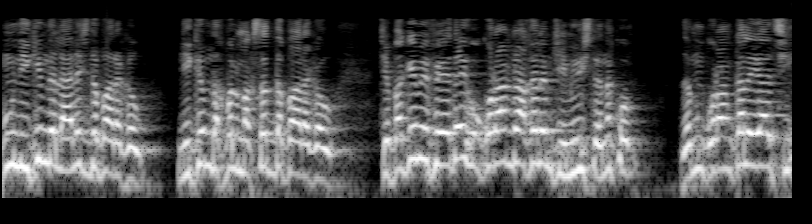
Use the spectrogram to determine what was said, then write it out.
مونږ نیکیم د لالچ د پاره کو نیکیم د خپل مقصد د پاره کو چې بګې مې فائدې هو قران راخلم چې مینشته نه کوم زمون قران کله یاد شي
